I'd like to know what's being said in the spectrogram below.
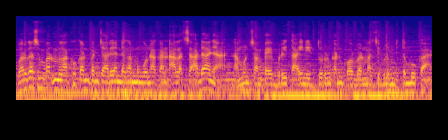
Warga sempat melakukan pencarian dengan menggunakan alat seadanya, namun sampai berita ini diturunkan korban masih belum ditemukan.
